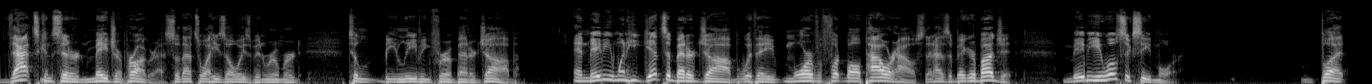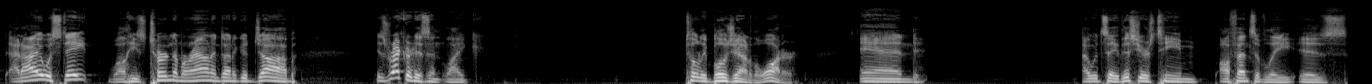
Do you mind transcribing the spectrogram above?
that's considered major progress. So that's why he's always been rumored to be leaving for a better job. And maybe when he gets a better job with a more of a football powerhouse that has a bigger budget, maybe he will succeed more. But at Iowa State, while he's turned them around and done a good job, his record isn't like totally blows you out of the water. And I would say this year's team offensively is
